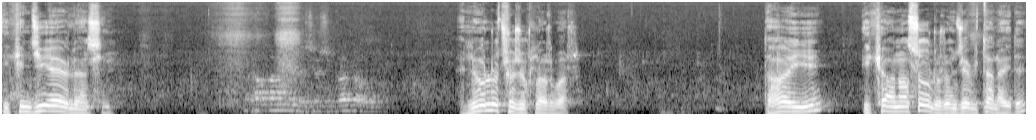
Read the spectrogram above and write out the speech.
İkinciye evlensin. E ne olur çocuklar var. Daha iyi. İki anası olur. Önce bir taneydi.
